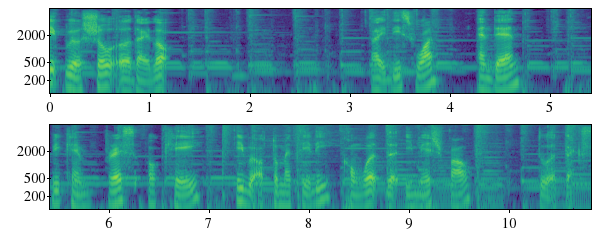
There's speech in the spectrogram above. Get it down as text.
It will show a dialog like this one. And then we can press OK it will automatically convert the image file to a text.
